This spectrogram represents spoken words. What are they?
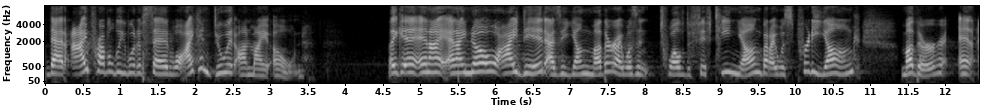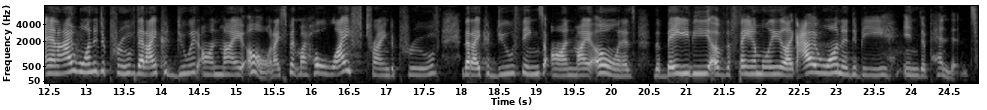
that I probably would have said, Well, I can do it on my own. Like, and I, and I know I did as a young mother. I wasn't 12 to 15 young, but I was pretty young mother and, and i wanted to prove that i could do it on my own. I spent my whole life trying to prove that i could do things on my own. As the baby of the family like i wanted to be independent.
